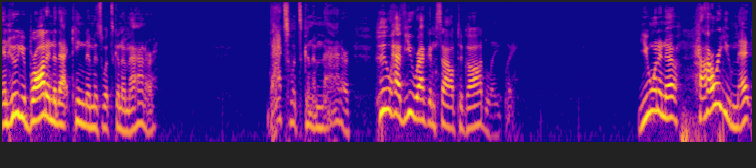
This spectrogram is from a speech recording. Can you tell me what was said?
And who you brought into that kingdom is what's going to matter. That's what's going to matter. Who have you reconciled to God lately? You want to know how are you met?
